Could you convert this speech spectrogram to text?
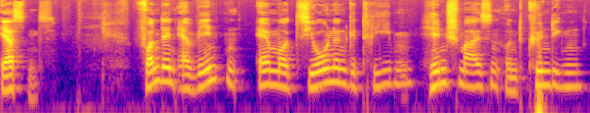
Erstens, von den erwähnten Emotionen getrieben, hinschmeißen und kündigen,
